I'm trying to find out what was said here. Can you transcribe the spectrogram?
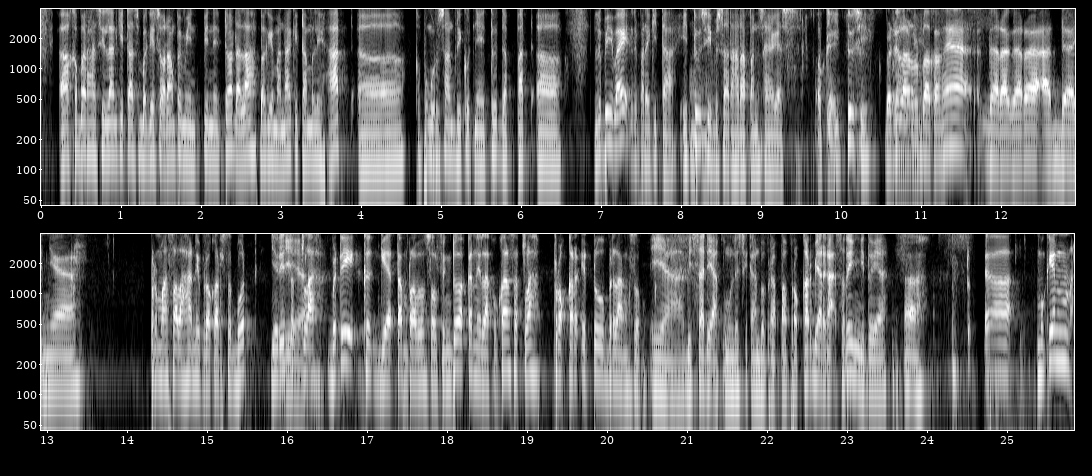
eh, keberhasilan kita sebagai seorang pemimpin itu adalah bagaimana kita melihat eh, kepengurusan berikutnya itu dapat eh, lebih baik daripada kita. Itu sih besar harapan saya, guys. Oke. Itu sih. Berarti latar belakangnya gara-gara adanya permasalahan di proker tersebut. Jadi Iya. setelah berarti kegiatan problem solving itu akan dilakukan setelah proker itu berlangsung. Iya, bisa diakumulasikan beberapa proker biar nggak sering gitu ya. Ah. Ya, mungkin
